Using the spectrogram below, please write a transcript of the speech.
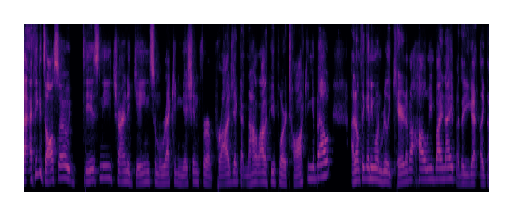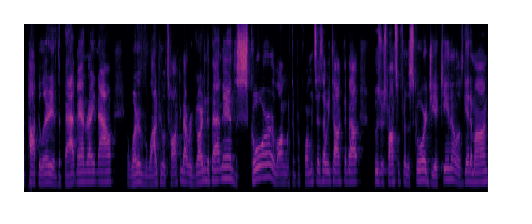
I think it's also Disney trying to gain some recognition for a project that not a lot of people are talking about. I don't think anyone really cared about Halloween by Night, but then you got like the popularity of the Batman right now. And what are a lot of people talking about regarding the Batman? The score, along with the performances that we talked about. Who's responsible for the score? Giacchino. Let's get him on.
